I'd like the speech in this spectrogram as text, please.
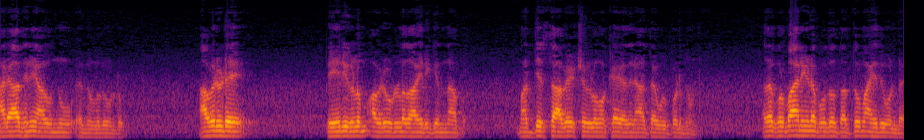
ആരാധനയാകുന്നു എന്നുള്ളതുകൊണ്ടും അവരുടെ പേരുകളും അവരുള്ളതായിരിക്കുന്ന മധ്യസ്ഥ അപേക്ഷകളുമൊക്കെ അതിനകത്ത് ഉൾപ്പെടുന്നുണ്ട്. അത് കുർബാനയുടെ പൊതു തത്വമായതുകൊണ്ട്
